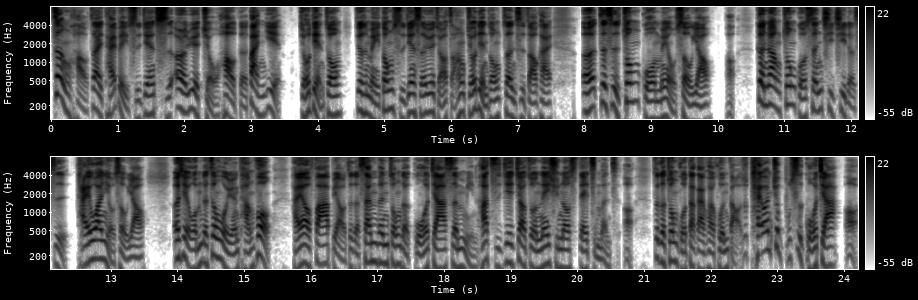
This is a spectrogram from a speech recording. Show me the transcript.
正好在台北时间十二月九号的半夜九点钟，就是美东时间十二月九号早上九点钟正式召开，而这是中国没有受邀啊，更让中国生气气的是台湾有受邀，而且我们的政务委员唐凤。还要发表这个三分钟的国家声明，它直接叫做 national statement 啊，这个中国大概快昏倒，说台湾就不是国家啊，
